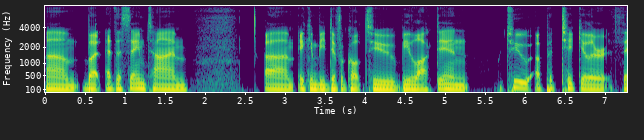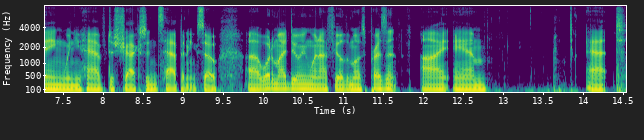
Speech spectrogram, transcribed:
Um, but at the same time, um, it can be difficult to be locked in to a particular thing when you have distractions happening. So, uh, what am I doing when I feel the most present? I am at,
